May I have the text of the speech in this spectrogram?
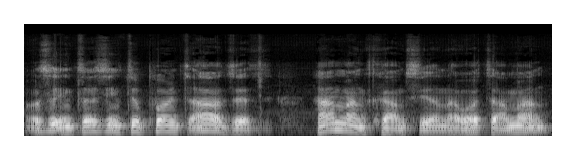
Also interesting to point out that Haman comes here now. What Haman?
